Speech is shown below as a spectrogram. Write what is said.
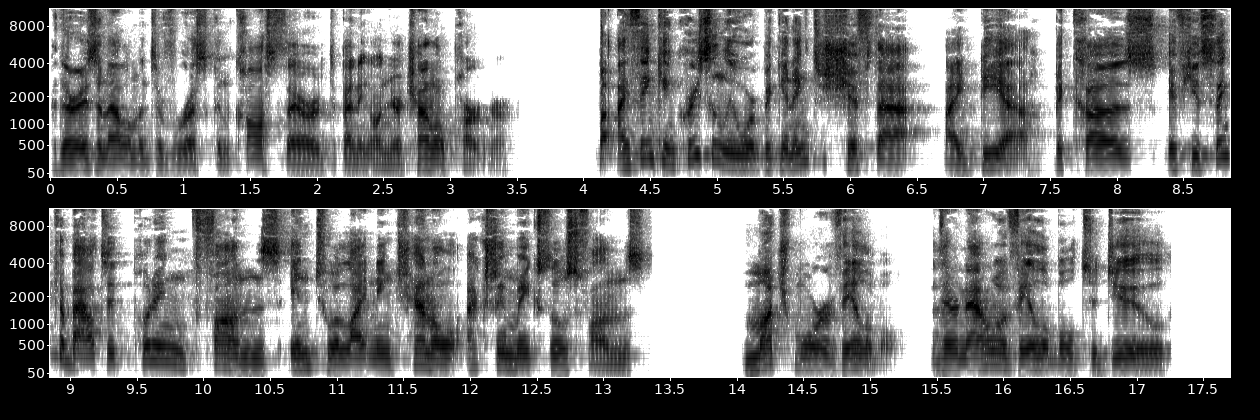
there is an element of risk and cost there depending on your channel partner. But I think increasingly we're beginning to shift that idea because if you think about it, putting funds into a Lightning channel actually makes those funds much more available. They're now available to do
